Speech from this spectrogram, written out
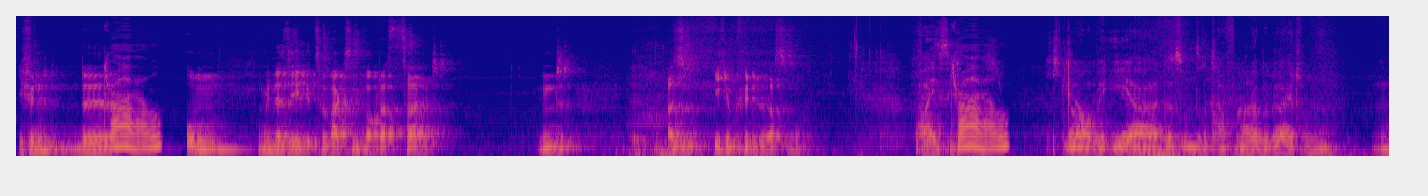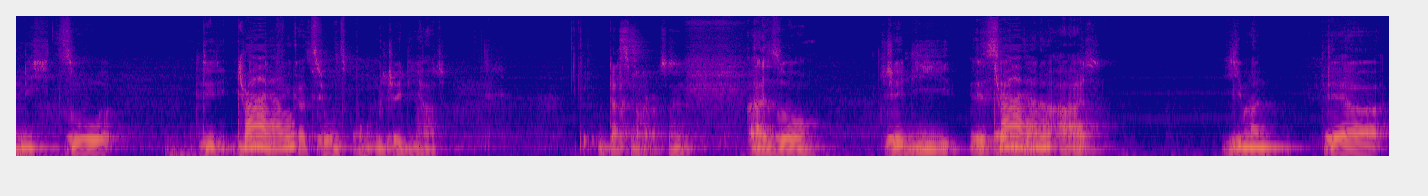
Ich finde, Trial. um mit der Serie zu wachsen, braucht das Zeit. Und äh, also ich empfinde das so. Weiß ich nicht. Trial. Ich glaube eher, dass unsere Taffmaler-Begleitung nicht so den. Identifikationspunkt mit JD hat. Das mag auch sein. Also, JD ist ja in seiner Art jemand, der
